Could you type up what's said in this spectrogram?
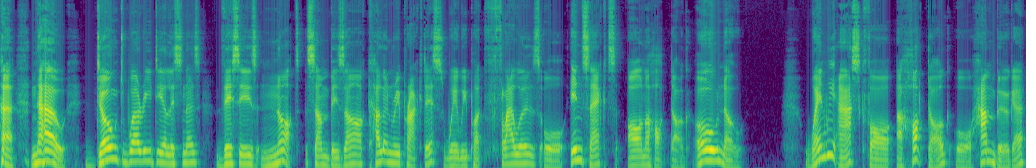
now, don't worry, dear listeners. This is not some bizarre culinary practice where we put flowers or insects on a hot dog. Oh no. When we ask for a hot dog or hamburger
